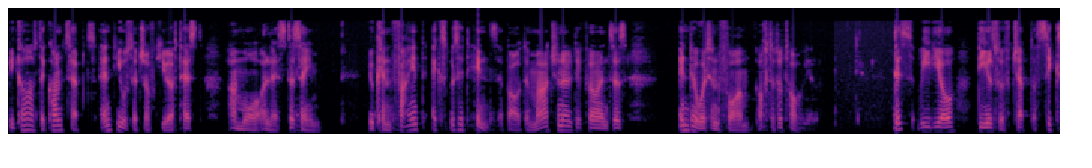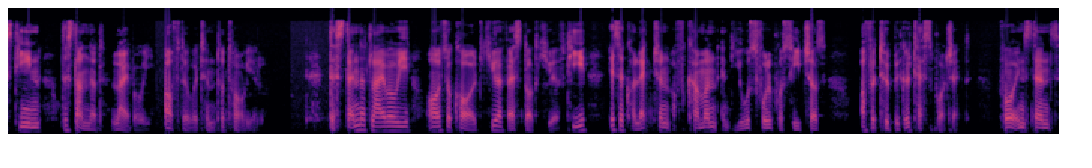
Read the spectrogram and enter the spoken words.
because the concepts and usage of QFTest are more or less the same. You can find explicit hints about the marginal differences in the written form of the tutorial. This video deals with chapter 16, the standard library of the written tutorial. The standard library, also called QFS.QFT, is a collection of common and useful procedures of a typical test project. For instance,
